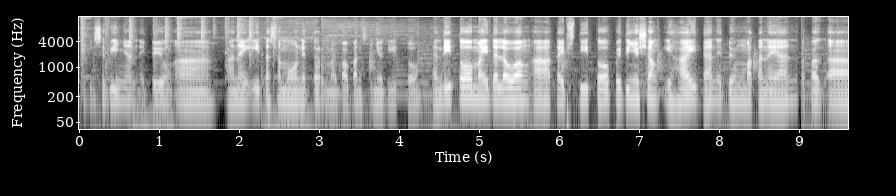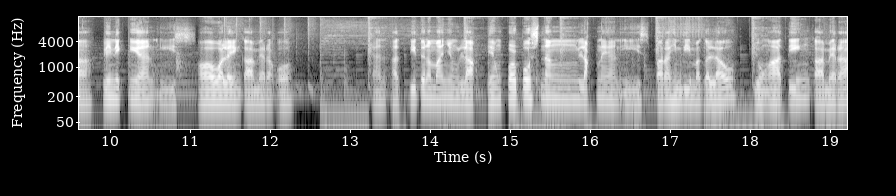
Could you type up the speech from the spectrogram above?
Ibig sabihin yan, ito yung uh, uh, nakikita sa monitor. May papansin nyo dito. And dito, may dalawang uh, types dito. Pwede nyo siyang i-hide. Yan, ito yung mata na yan. Kapag uh, clinic nyo yan is mawawala yung camera ko. Yan. At dito naman yung lock. Yung purpose ng lock na yan is para hindi magalaw yung ating camera.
